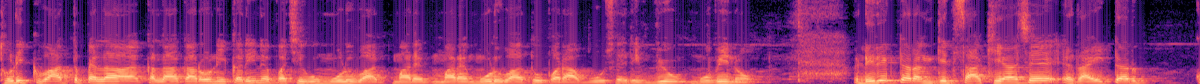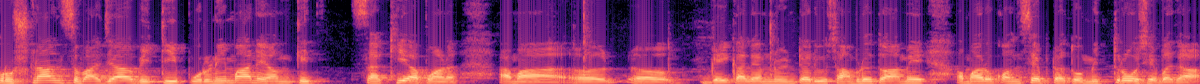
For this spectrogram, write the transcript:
થોડીક વાત પહેલાં કલાકારોની કરીને પછી હું મૂળ વાત, મારે મારે મૂળ વાત ઉપર આવવું છે રિવ્યૂ મૂવીનો ડિરેક્ટર અંકિત સાખિયા છે રાઇટર કૃષ્ણાંશ વાજા, વિકી પૂર્ણિમા અને અંકિત સાખિયા પણ આમાં ગઈકાલે એમનું ઇન્ટરવ્યૂ સાંભળ્યું તો અમે અમારો કોન્સેપ્ટ હતો, મિત્રો છે બધા.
